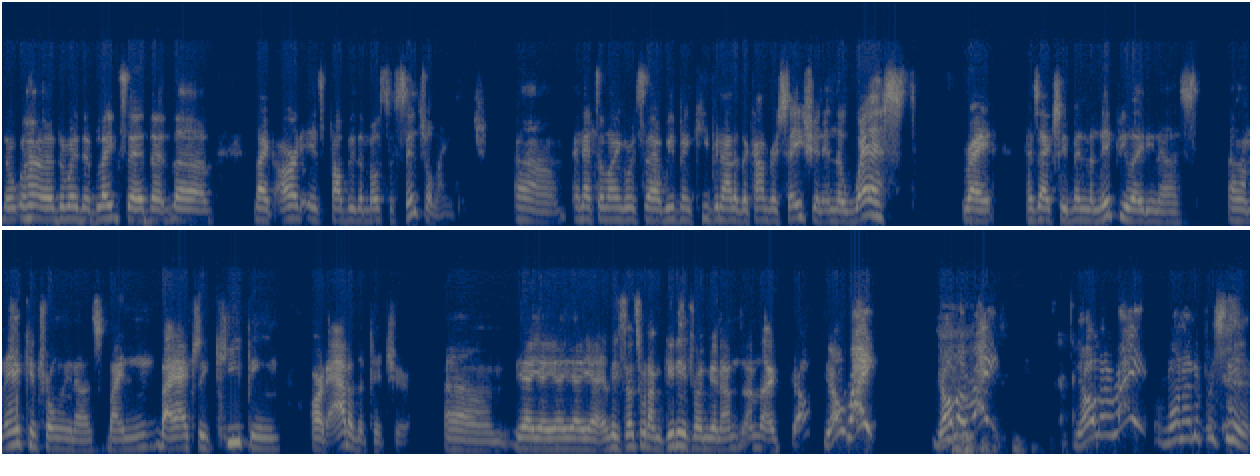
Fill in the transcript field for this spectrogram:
the uh, the way that Blake said that the like art is probably the most essential language, um, and that's a language that we've been keeping out of the conversation. In the West, right, has actually been manipulating us um, and controlling us by by actually keeping art out of the picture. Um, yeah, yeah, yeah, yeah, yeah. At least that's what I'm getting from you. And I'm, I'm like, y'all, y'all right. Y'all are right. Y'all are right. 100%.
